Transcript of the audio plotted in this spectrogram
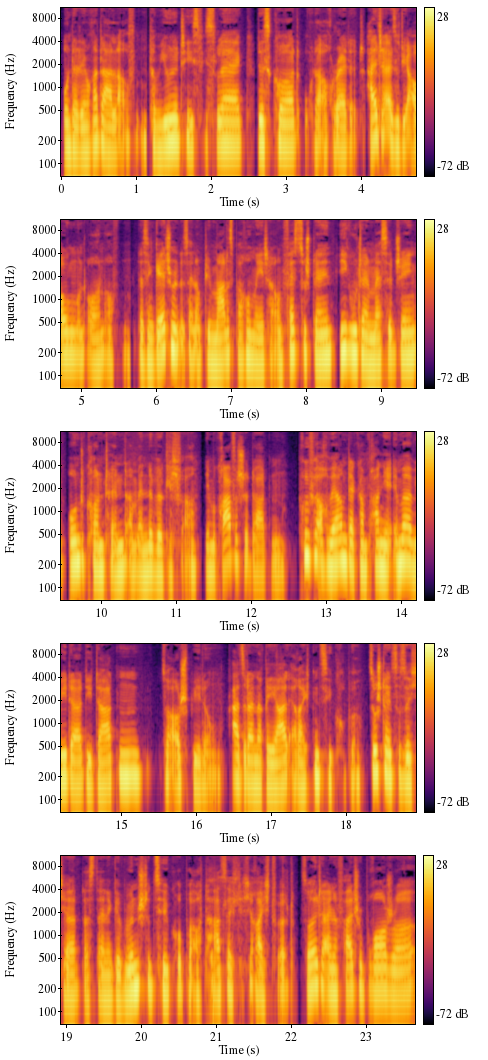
unter dem Radar laufen. Communities wie Slack, Discord oder auch Reddit. Halte also die Augen und Ohren offen. Das Engagement ist ein optimales Barometer, um festzustellen, wie gut dein Messaging und Content am Ende wirklich war. Demografische Daten. Prüfe auch während der Kampagne immer wieder die Daten zur Ausspielung, also deiner real erreichten Zielgruppe. So stellst du sicher, dass deine gewünschte Zielgruppe auch tatsächlich erreicht wird. Sollte eine falsche Branche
